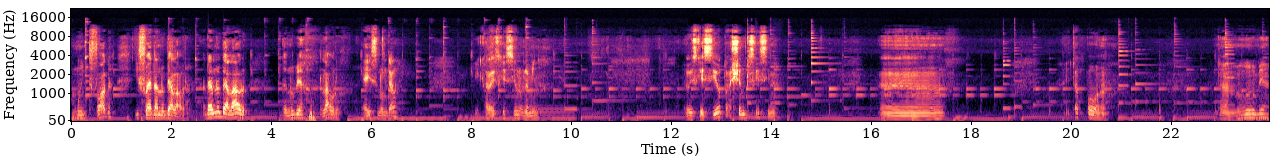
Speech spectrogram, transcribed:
muito foda, e foi a Danúbia Laura. A Danúbia Laura, Danúbia Lauro, é esse o nome dela? E cara, eu esqueci o nome da mina. Eu esqueci, eu tô achando que esqueci, né? Hum... Eita porra. Danúbia.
